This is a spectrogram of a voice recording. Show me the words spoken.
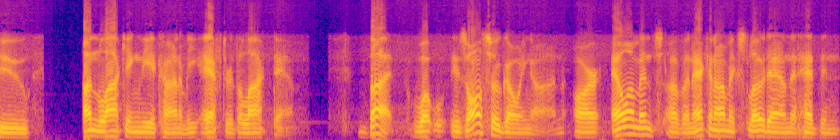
to unlocking the economy after the lockdown. But what is also going on are elements of an economic slowdown that had been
